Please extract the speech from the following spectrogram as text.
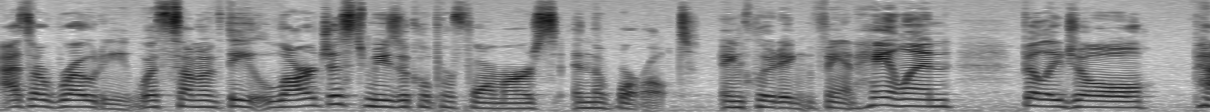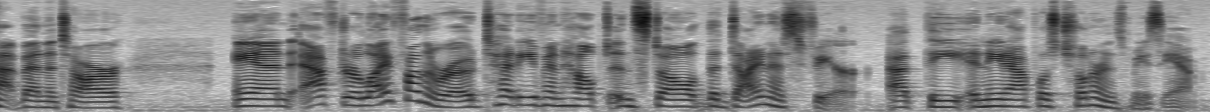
as a roadie with some of the largest musical performers in the world, including Van Halen, Billy Joel, Pat Benatar. And after life on the road, Ted even helped install the Dinosphere at the Indianapolis Children's Museum,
